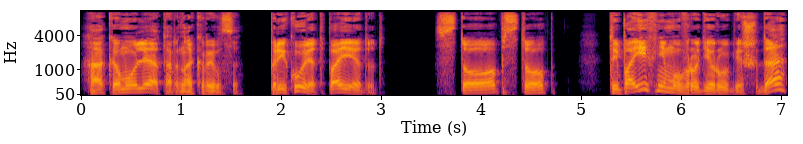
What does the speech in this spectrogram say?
«Аккумулятор накрылся. Прикурят, поедут». «Стоп, стоп. Ты по-ихнему вроде рубишь, да?»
